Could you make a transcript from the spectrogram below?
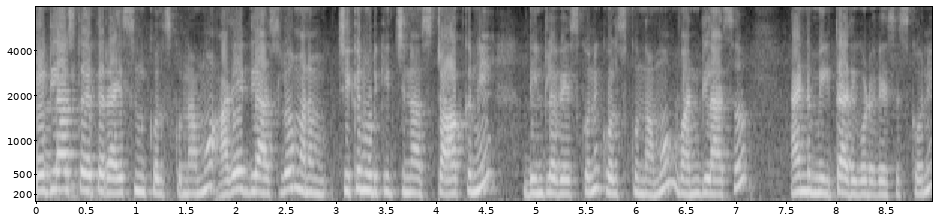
ఏ గ్లాస్తో అయితే రైస్ని కొలుసుకున్నామో అదే గ్లాస్లో మనం చికెన్ ఉడికించిన స్టాక్ని దీంట్లో వేసుకొని కొలుసుకుందాము. వన్ గ్లాసు అండ్ మిగతా అది కూడా వేసేసుకొని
